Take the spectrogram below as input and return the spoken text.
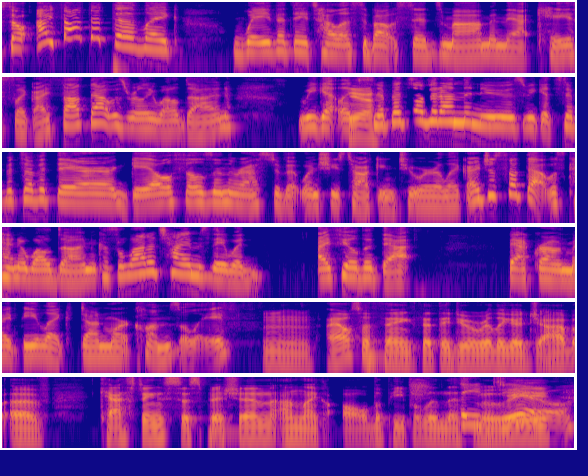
So I thought that the like way that they tell us about Sid's mom in that case, like I thought that was really well done. We get like Yeah. snippets of it on the news. We get snippets of it there. Gale fills in the rest of it when she's talking to her. Like, I just thought that was kind of well done because a lot of times they would, I feel that that background might be like done more clumsily. hmm I also think that they do a really good job of casting suspicion on like all the people in this they movie, do.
